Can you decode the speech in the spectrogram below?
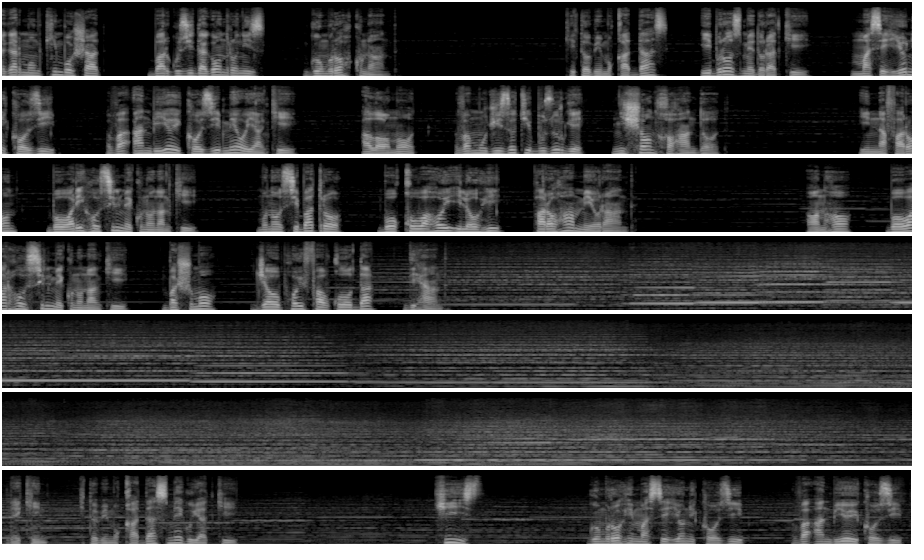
агар мумкин бошад баргузидагонро низ гумроҳ кунанд. Китоби муқаддас иброз медорад ки масеҳиёни козиб ва анбиёи козиб меоянд ки аломот ва мӯъҷизоти бузурге нишон хоҳанд дод. Ин нафарон боварӣ ҳосил мекунонанд ки муносибатро бо қувваҳои илоҳӣ фароҳам меоранд. Онҳо бовар ҳосил мекунонанд ки ба шумо ҷавобҳои фавқулода диҳанд лекин китоби муқаддас мегӯяд ки кист? гумроҳи масеҳиёни козиб ва анбиёи козиб.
